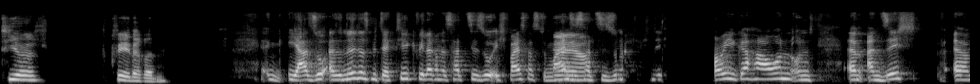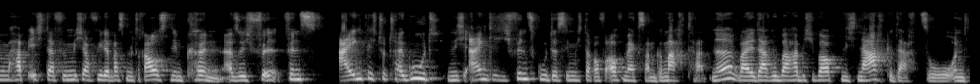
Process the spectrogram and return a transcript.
Tierquälerin. Ja, so, also ne, das mit der Tierquälerin, das hat sie so, ich weiß, was du meinst, ja, ja. das hat sie so natürlich nicht Story gehauen und ähm, an sich ähm, habe ich da für mich auch wieder was mit rausnehmen können. Also ich finde es eigentlich total gut, nicht eigentlich, ich finde es gut, dass sie mich darauf aufmerksam gemacht hat, ne? weil darüber habe ich überhaupt nicht nachgedacht so. Und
